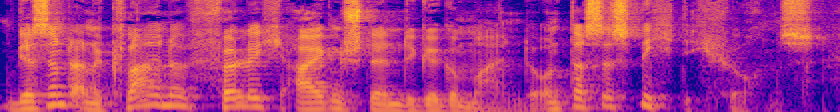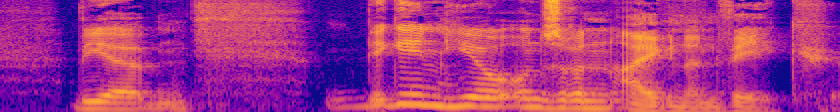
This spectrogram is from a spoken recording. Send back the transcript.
Wir sind eine kleine, völlig eigenständige Gemeinde und das ist wichtig für uns. Wir, wir gehen hier unseren eigenen Weg,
